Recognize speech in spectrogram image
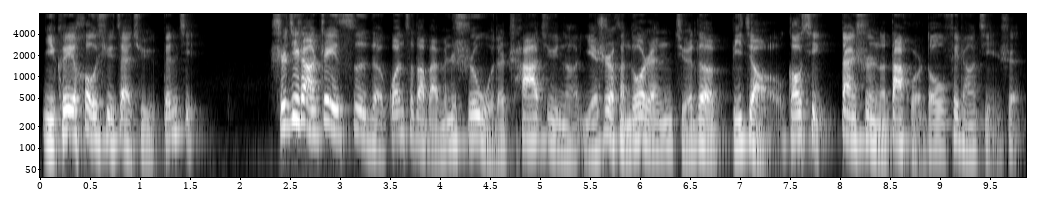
你可以后续再去跟进。实际上，这次的观测到百分之十五的差距呢，也是很多人觉得比较高兴。但是呢，大伙儿都非常谨慎。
